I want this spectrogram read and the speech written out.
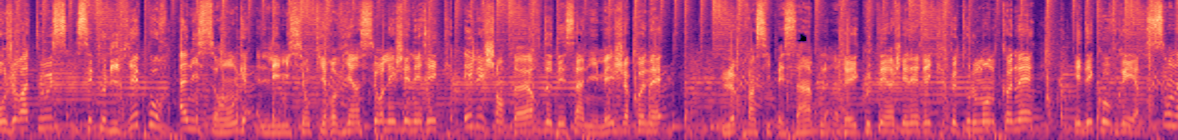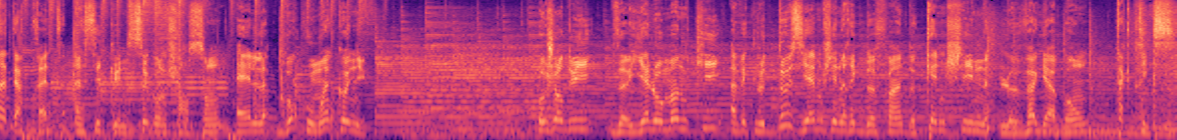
Bonjour à tous, c'est Olivier pour Anisong, l'émission qui revient sur les génériques et les chanteurs de dessins animés japonais. Le principe est simple, réécouter un générique que tout le monde connaît et découvrir son interprète ainsi qu'une seconde chanson, elle, beaucoup moins connue. Aujourd'hui, The Yellow Monkey avec le deuxième générique de fin de Kenshin le Vagabond, Tactics.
